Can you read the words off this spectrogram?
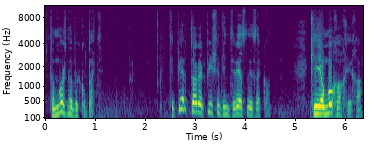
Что можно выкупать. Теперь Тора пишет интересный закон. Киомухахиха,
